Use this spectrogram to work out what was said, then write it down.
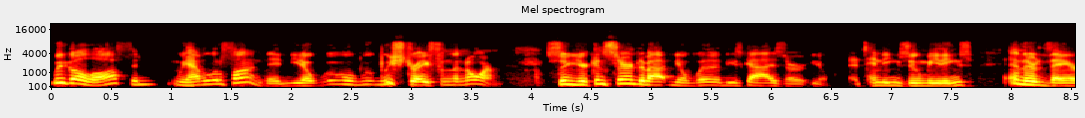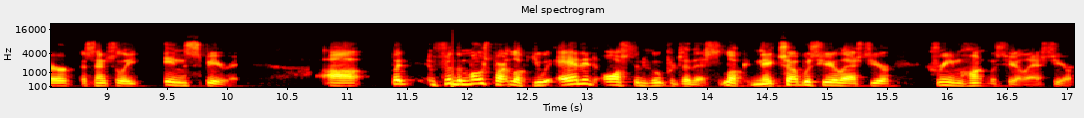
we go off and we have a little fun and, you know, we, we stray from the norm. So you're concerned about, you know, whether these guys are, you know, attending Zoom meetings and they're there essentially in spirit. Uh, but for the most part, look, you added Austin Hooper to this. Look, Nick Chubb was here last year. Kareem Hunt was here last year.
